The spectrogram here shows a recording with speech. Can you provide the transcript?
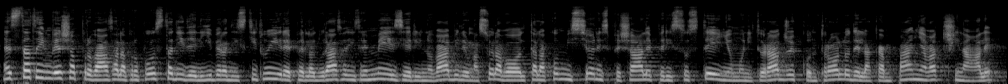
È stata invece approvata la proposta di delibera di istituire per la durata di tre mesi e rinnovabile una sola volta la Commissione speciale per il sostegno, monitoraggio e controllo della campagna vaccinale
